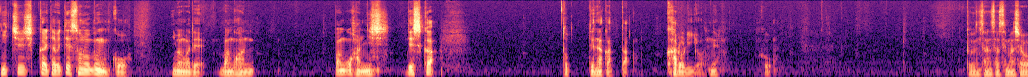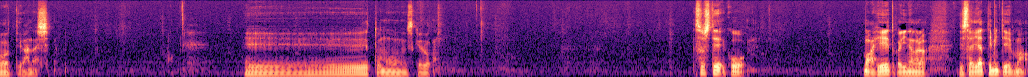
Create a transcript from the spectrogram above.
日中しっかり食べてその分こう今まで晩ご飯晩ご飯にしでしか取ってなかったカロリーをねこう分散させましょうっていう話。えーと思うんですけど。そしてこうまあ「へえ」とか言いながら実際やってみてま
